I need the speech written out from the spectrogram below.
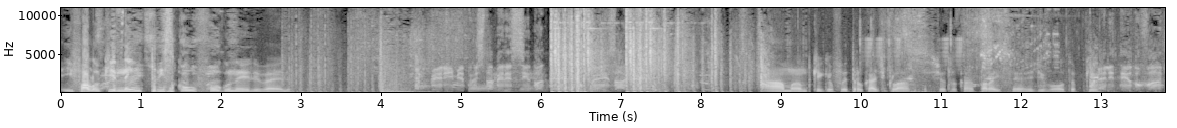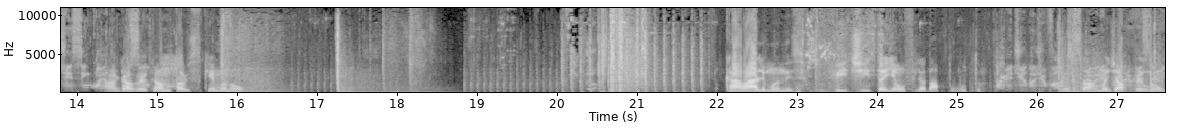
e falou que nem triscou o fogo nele, velho. Perímetro estabelecido a 10 mil pés AGL. Ah, mano, por que que eu fui trocar de classe? Deixa eu trocar para ICR de volta, porque LT do Vant em 50%. a HVK não tava esquema, não. Caralho, mano, esse Vegeta aí é um filho da puta. Essa arma de apelão.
